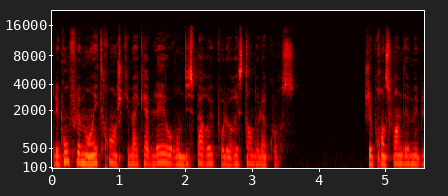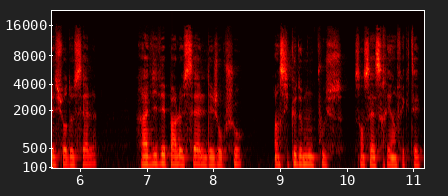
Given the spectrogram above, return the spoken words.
les gonflements étranges qui m'accablaient auront disparu pour le restant de la course. Je prends soin de mes blessures de sel, ravivées par le sel des jours chauds, ainsi que de mon pouce, sans cesse réinfecté.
